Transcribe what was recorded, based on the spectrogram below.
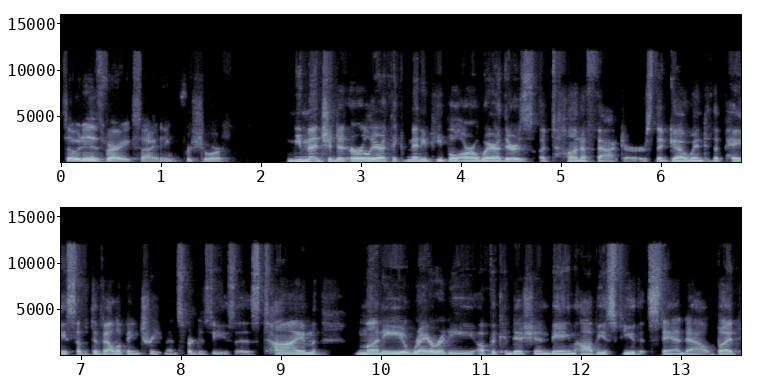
So it is very exciting for sure. You mentioned it earlier. I think many people are aware there's a ton of factors that go into the pace of developing treatments for diseases time, money, rarity of the condition being obvious few that stand out. But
